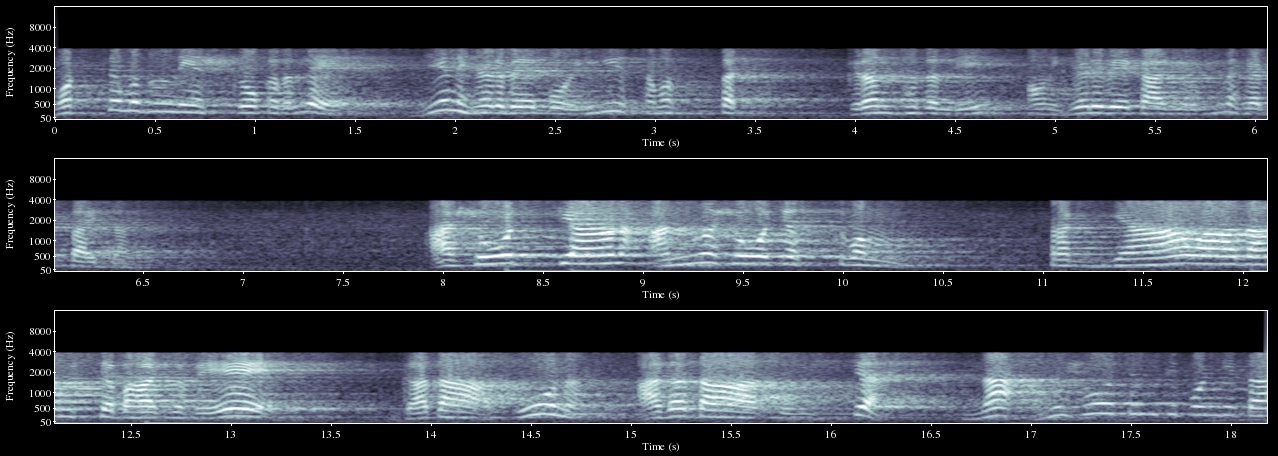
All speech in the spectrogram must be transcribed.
ಮೊಟ್ಟ ಮೊದಲನೆಯ ಶ್ಲೋಕದಲ್ಲೇ ಏನು ಹೇಳಬೇಕು ಈ ಸಮಸ್ತ ಗ್ರಂಥದಲ್ಲಿ ಅವನು ಹೇಳಬೇಕಾಗಿರುವುದನ್ನು ಹೇಳ್ತಾ ಇದ್ದಾನೆ. ಅಶೋಚ್ಯಾನ್ ಅನ್ವಶೋಚಸ್ವಂ ಪ್ರಜ್ಞಾವಾದಾಂಶ ಭಾಷವೇ ಗತಾಸೂನ್ ಅಗತಾಸೂಂಶ್ಚ ನ ಅನುಶೋಚಂತಿ ಪಂಡಿತಾ.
